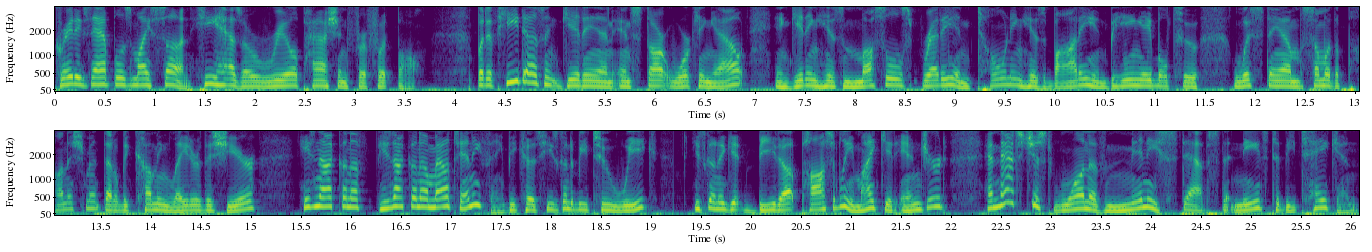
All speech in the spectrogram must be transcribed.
great example is my son. He has a real passion for football. But if he doesn't get in and start working out and getting his muscles ready and toning his body and being able to withstand some of the punishment that'll be coming later this year, he's not going to he's not to amount to anything because he's going to be too weak. He's going to get beat up possibly, he might get injured, and that's just one of many steps that needs to be taken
